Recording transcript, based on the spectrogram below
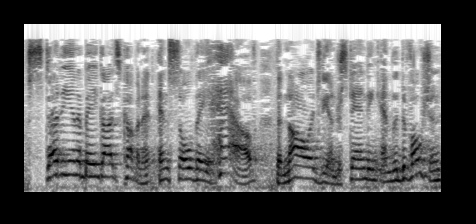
study and obey God's covenant, and so they have the knowledge, the understanding, and the devotion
